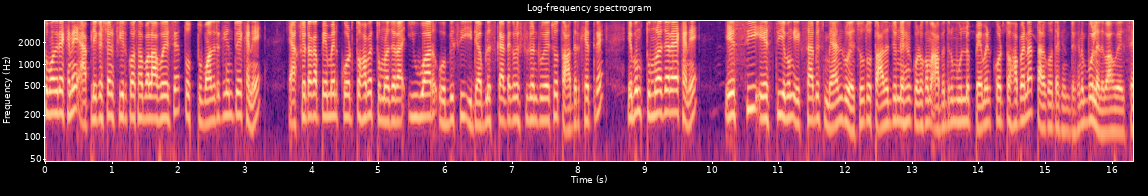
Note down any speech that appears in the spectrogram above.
তোমাদের এখানে অ্যাপ্লিকেশন ফির কথা বলা হয়েছে, তো তোমাদের কিন্তু এখানে একশো টাকা পেমেন্ট করতে হবে। তোমরা যারা UR OBC EWS category student রয়েছে তাদের ক্ষেত্রে। এবং তোমরা যারা এখানে এসসি এসটি এবং এক্স সার্ভিস ম্যান রয়েছে, তো তাদের জন্য এখানে কোনো রকম আবেদন মূল্য পেমেন্ট করতে হবে না, তার কথা কিন্তু এখানে বলে দেওয়া হয়েছে।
